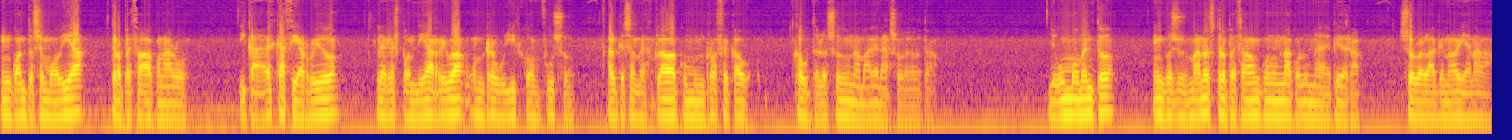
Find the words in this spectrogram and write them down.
En cuanto se movía, tropezaba con algo, y cada vez que hacía ruido, le respondía arriba un rebullir confuso, al que se mezclaba como un roce cauteloso de una madera sobre otra. Llegó un momento en que sus manos tropezaban con una columna de piedra, sobre la que no había nada.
